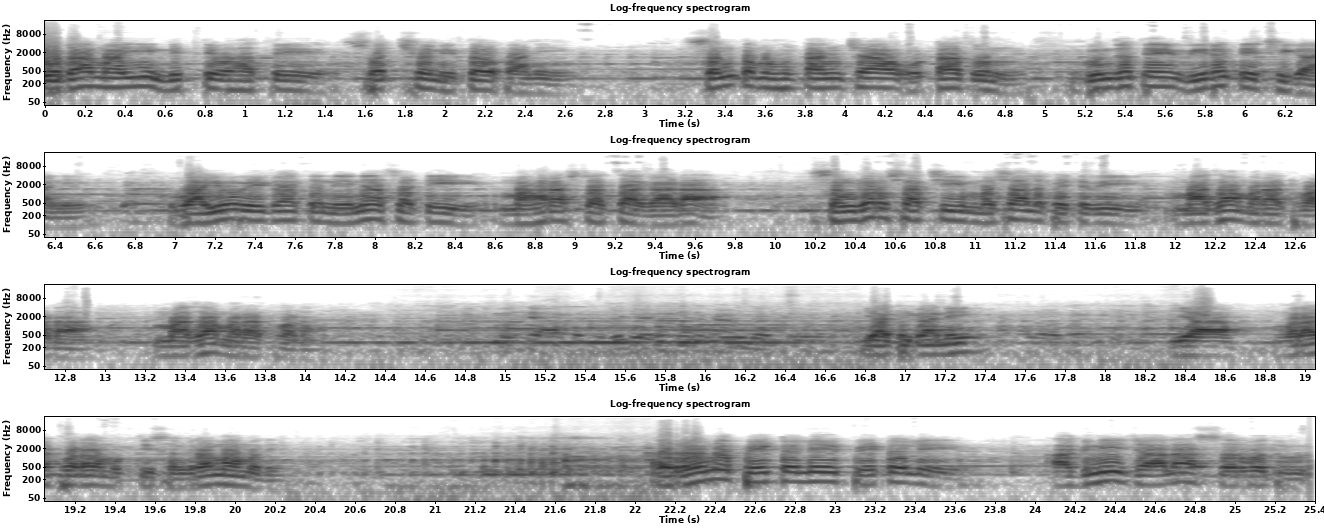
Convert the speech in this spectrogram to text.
गोदामाई नित्य वाहते स्वच्छ नितळ पाणी. संत महंतांच्या ओटातून गुंजते वीरतेची गाणी. वायुवेगात नेण्यासाठी महाराष्ट्राचा गाडा. संघर्षाची मशाल पेटवी माझा मराठवाडा माझा मराठवाडा. या ठिकाणी या मराठवाडा मुक्ती संग्रामामध्ये रण पेटले पेटले अग्नि जाला सर्व दूर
